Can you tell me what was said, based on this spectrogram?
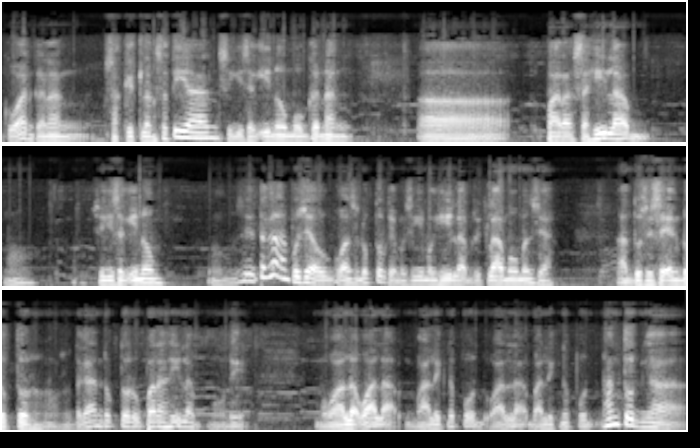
kuan kanang sakit lang sa tiyan, sige sag inom og kanang uh, para sa hilab, no? Sige sag inom. Oh, sige, tagaan po siya. Kung sa doktor, kay magsige maghilab, reklamo man siya. Ando si ang doktor. Oh, tagaan doktor para hilab. O, di, Mawala-wala, balik na pod, wala, balik na pod. Hangtod nga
